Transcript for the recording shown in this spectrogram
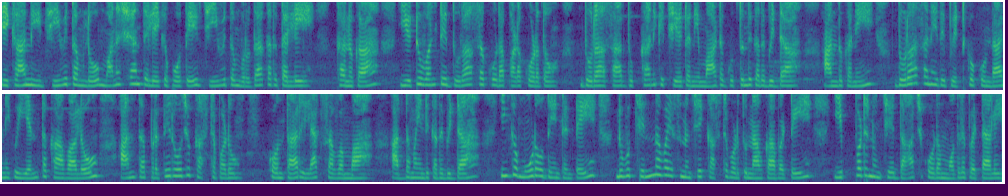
ఇక నీ జీవితంలో మనశ్శాంతి లేకపోతే జీవితం వృధా కదా తల్లి. కనుక ఎటువంటి దురాశ కూడా పడకూడదు. దురాశ దుఃఖానికి చేటని మాట గుర్తుంది కదా బిడ్డ. అందుకని దురాశ అనేది పెట్టుకోకుండా నీకు ఎంత కావాలో అంత ప్రతిరోజు కష్టపడు. కొంత రిలాక్స్ అవ్వమ్మా. అర్థమైంది కదా బిడ్డ. ఇంకా మూడవది ఏంటంటే నువ్వు చిన్న వయసు నుంచే కష్టపడుతున్నావు కాబట్టి ఇప్పటి నుంచే దాచుకోవడం మొదలు పెట్టాలి.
